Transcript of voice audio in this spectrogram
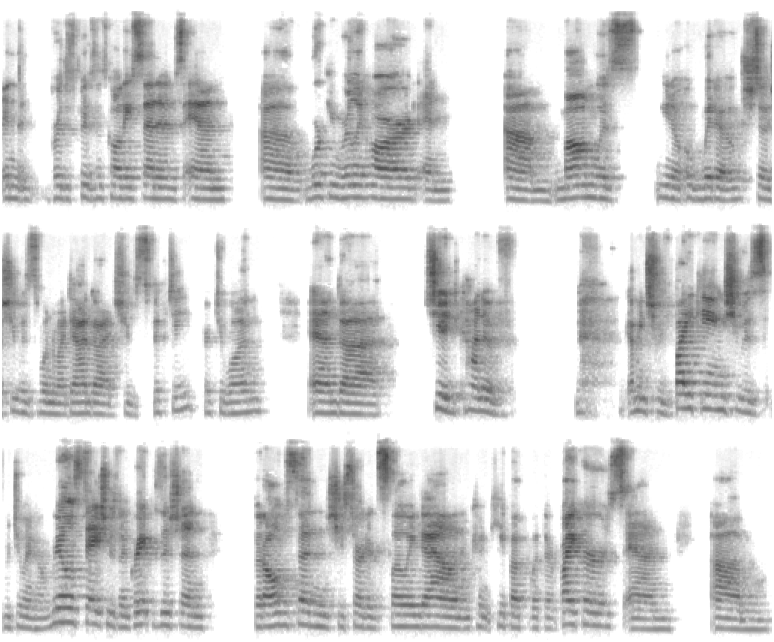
in the for this business called Incentives and uh, working really hard. And um, mom was you know, a widow. So she was when my dad died, she was 50, 51. And uh, she had kind of I mean, she was biking, she was doing her real estate, she was in a great position, but all of a sudden she started slowing down and couldn't keep up with her bikers and um,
